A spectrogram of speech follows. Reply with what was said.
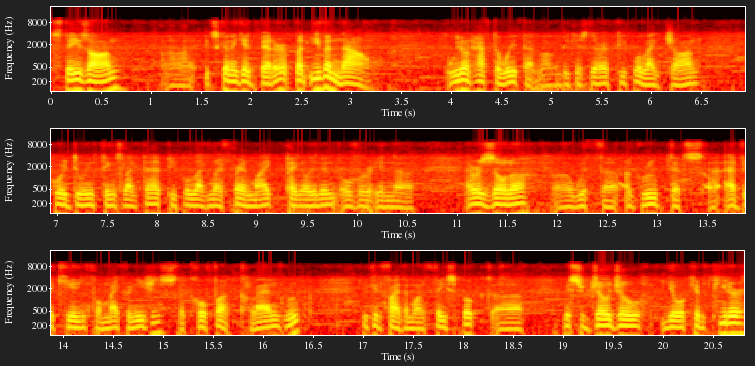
stays on, uh, it's going to get better. But even now, we don't have to wait that long because there are people like John who are doing things like that. People like my friend Mike Pangilinan over in uh, Arizona uh, with uh, a group that's uh, advocating for Micronesians, the Kofa Clan Group. You can find them on Facebook. Uh, Mr. Jojo Joakim Peter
